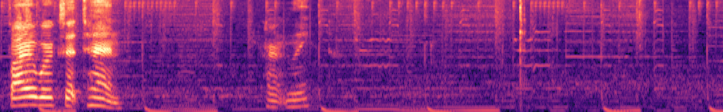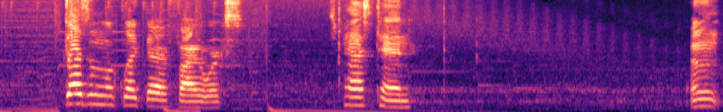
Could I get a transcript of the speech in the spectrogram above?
fireworks at 10. apparently. Doesn't look like there are fireworks. It's past 10. I don't,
